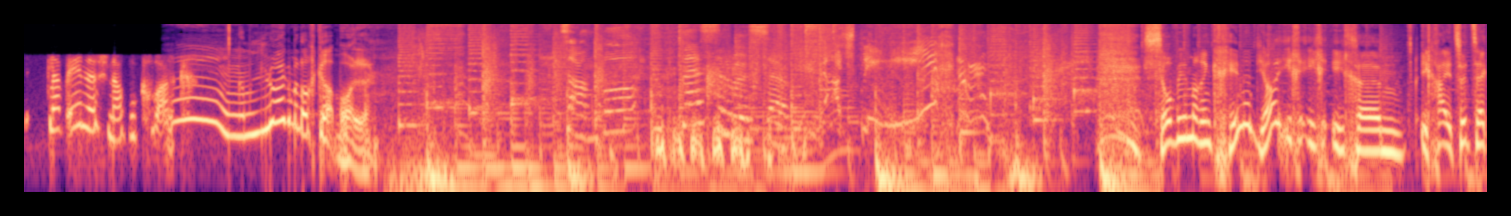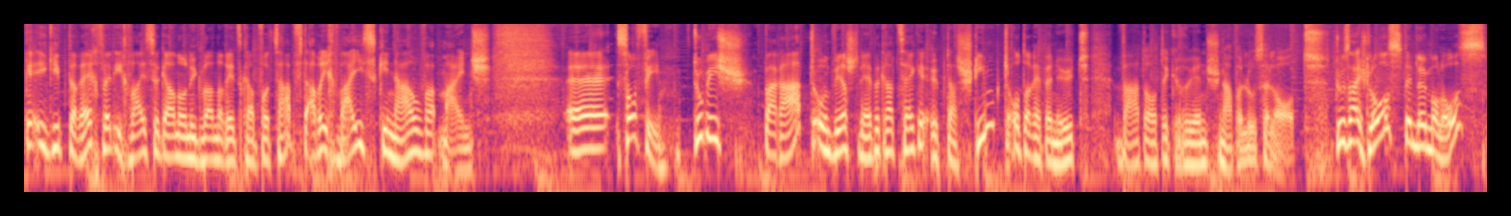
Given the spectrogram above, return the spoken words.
ich glaube eher ein Schnabelquark. Hm, schauen wir doch gerade mal. Besser wissen. Das bin ich. So wie wir ihn kennen, ja, ich, ich, ich, ähm, ich kann jetzt nicht sagen, ich gebe dir recht, weil ich weiß ja gar noch nicht, wann er jetzt gerade verzapft, aber ich weiß genau, was du meinst. Äh, Sophie, du bist parat und wirst eben gerade sagen, ob das stimmt oder eben nicht, wer da den grünen Schnabel rauslässt. Du sagst los, dann lassen wir los.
